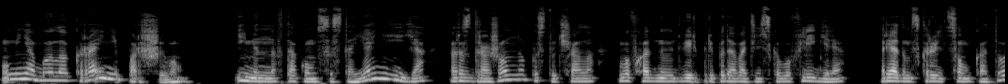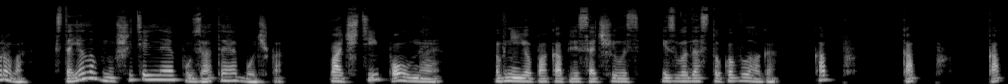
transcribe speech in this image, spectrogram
у меня было крайне паршивым. Именно в таком состоянии я раздраженно постучала во входную дверь преподавательского флигеля, рядом с крыльцом которого стояла внушительная пузатая бочка, почти полная. В нее по капле сочилась из водостока влага. Кап, кап, кап.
